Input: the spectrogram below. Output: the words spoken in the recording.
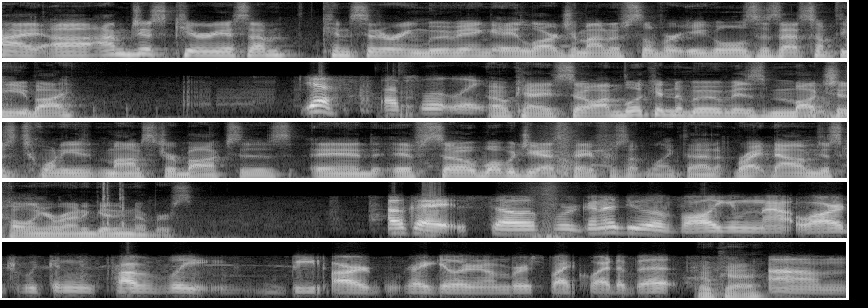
Hi, uh, I'm just curious. I'm considering moving a large amount of Silver Eagles. Is that something you buy? Yes, absolutely. Okay, so I'm looking to move as much as 20 monster boxes. And if so, what would you guys pay for something like that? Right now, I'm just calling around and getting numbers. Okay, so if we're gonna do a volume that large, we can probably beat our regular numbers by quite a bit. Okay. Um,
